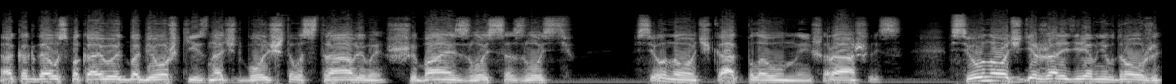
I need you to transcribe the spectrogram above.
А когда успокаивают бабешки, значит, больше того стравливая, сшибая злость со злостью. Всю ночь, как полоумные, шарашились. Всю ночь держали деревню в дрожи.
